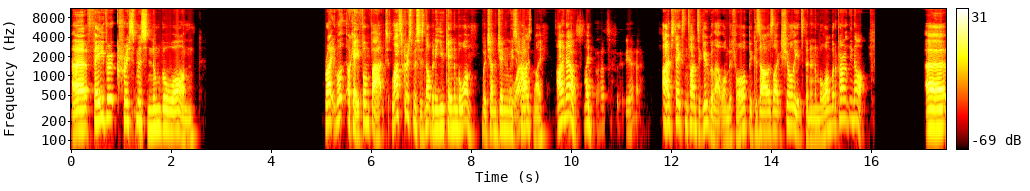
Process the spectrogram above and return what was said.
Uh, favorite Christmas number one. Right. Well, okay. Fun fact: Last Christmas has not been a UK number one, which I'm genuinely Wow. surprised by. I know. That's- I that's- yeah. I had to take some time to Google that one before because I was like, surely it's been a number one, but apparently not. Uh,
